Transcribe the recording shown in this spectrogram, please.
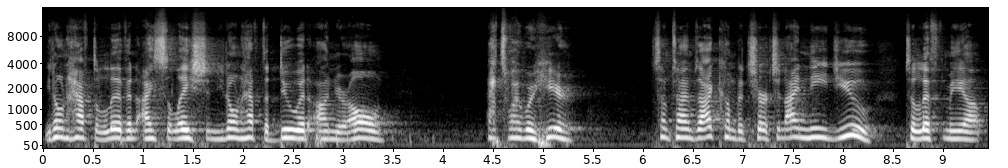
You don't have to live in isolation, you don't have to do it on your own. That's why we're here. Sometimes I come to church and I need you to lift me up.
